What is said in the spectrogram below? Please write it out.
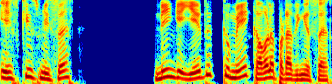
எஸ்கியூஸ் மீ சார் நீங்க எதுக்குமே கவலைப்படாதீங்க சார்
